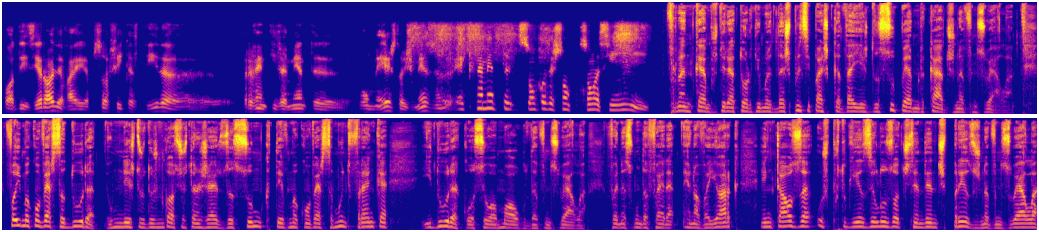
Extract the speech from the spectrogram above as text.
pode dizer, olha, vai, a pessoa fica detida uh, preventivamente um mês, dois meses, é que realmente são coisas que são, são assim Fernando Campos, diretor de uma das principais cadeias de supermercados na Venezuela. Foi uma conversa dura. O ministro dos Negócios Estrangeiros assume que teve uma conversa muito franca e dura com o seu homólogo da Venezuela. Foi na segunda-feira em Nova York, em causa os portugueses e luso-descendentes presos na Venezuela,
